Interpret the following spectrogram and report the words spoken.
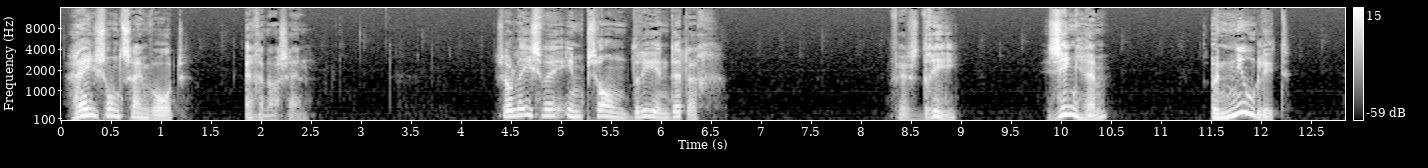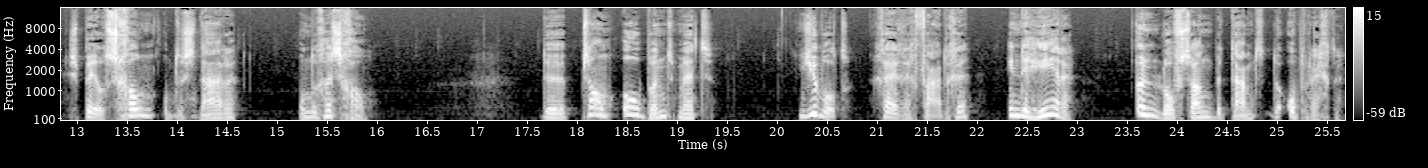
Hij zond zijn woord en genas hen. Zo lezen we in Psalm 33, vers 3: Zing hem een nieuw lied, speel schoon op de snaren onder geschal. De psalm opent met Jubelt, gij rechtvaardige, in de Heere. Een lofzang betaamt de oprechte.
